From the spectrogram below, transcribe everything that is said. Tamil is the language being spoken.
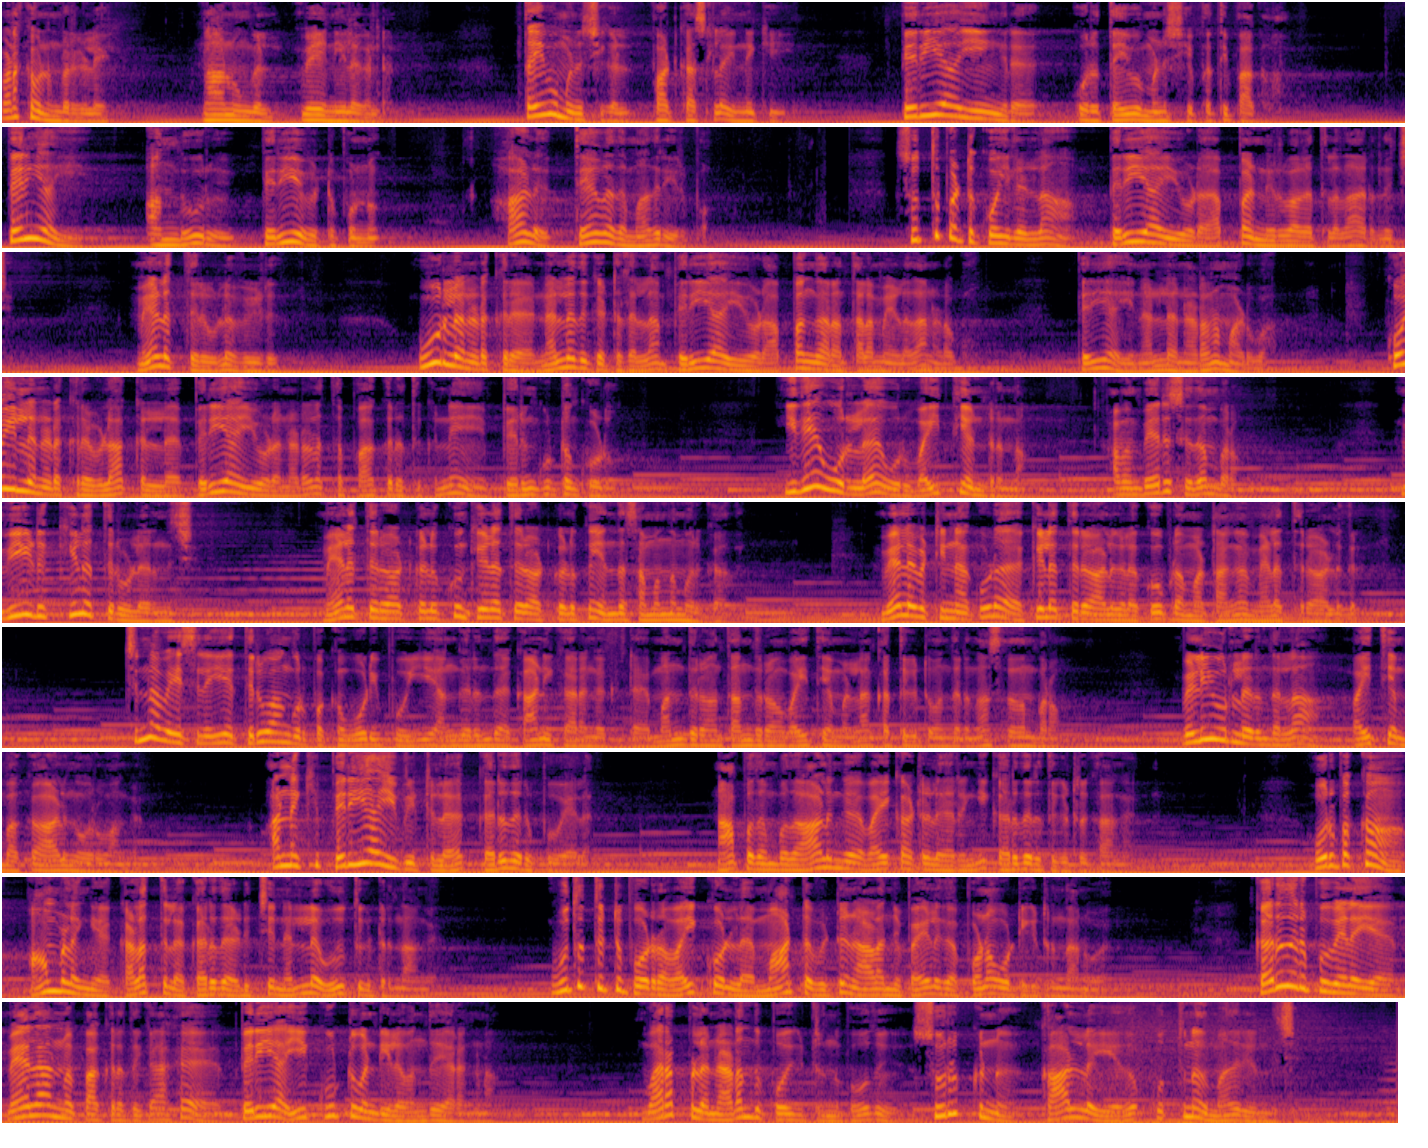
வணக்கம் நண்பர்களே. நான் உங்கள் வே. நீலகண்டன். தெய்வ மனுஷிகள் பாட்காஸ்டில் இன்னைக்கு பெரியாயிங்கிற ஒரு தெய்வ மனுஷியை பற்றி பார்க்கலாம். பெரியாயி அந்த ஒரு பெரிய வீட்டு பொண்ணு. ஆள் தேவதை மாதிரி இருப்போம் சுத்துப்பட்டு கோயிலெல்லாம் பெரியாயியோட அப்பன் நிர்வாகத்தில் தான் இருந்துச்சு. மேலத்தெருவில் வீடு. ஊரில் நடக்கிற நல்லது கெட்டதெல்லாம் பெரியாயியோட அப்பங்காரன் தலைமையில் தான் நடக்கும். பெரியாயி நல்ல நடனம் ஆடுவா. கோயிலில் நடக்கிற விழாக்களில் பெரியாயியோட நடனத்தை பார்க்கறதுக்குன்னே பெருங்கூட்டம் கூடும். இதே ஊரில் ஒரு வைத்தியன் இருந்தான். அவன் பேர் சிதம்பரம். வீடு கீழத்தெருவில் இருந்துச்சு. மேலத்தெரு ஆட்களுக்கும் கீழத்தெரு ஆட்களுக்கும் எந்த சம்மந்தமும் இருக்காது. வேலை வெட்டினா கூட கீழத்தெரு ஆளுகளை கூப்பிட மாட்டாங்க மேலத்தெரு ஆளுகள். சின்ன வயசுலேயே திருவாங்கூர் பக்கம் ஓடி போய் அங்கிருந்த காணிக்காரங்க கிட்ட மந்திரம் தந்திரம் வைத்தியம் எல்லாம் கற்றுக்கிட்டு வந்திருந்தான் சிதம்பரம். வெளியூரில் இருந்தெல்லாம் வைத்தியம் பார்க்க ஆளுங்க வருவாங்க. அன்னைக்கு பெரியாயி வீட்டில் கருதறுப்பு வேலை. நாற்பது ஐம்பது ஆளுங்க வயக்காட்டில் இறங்கி கருதறுத்துக்கிட்டு இருக்காங்க. ஒரு பக்கம் ஆம்பளைங்க களத்தில் கருத அடித்து நெல்லை உதுத்துக்கிட்டு இருந்தாங்க. உதுத்துட்டு போடுற வைக்கோல்ல மாட்டை விட்டு நாலஞ்சு பயலுக புண ஓட்டிக்கிட்டு இருந்தானுவ கருதறுப்பு வேலையை மேலாண்மை பார்க்கறதுக்காக பெரியாயி கூட்டு வண்டியில் வந்து இறங்கினான். வரப்பில் நடந்து போய்கிட்டு இருந்தபோது சுருக்குன்னு காலில் ஏதோ குத்துனது மாதிரி இருந்துச்சு.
